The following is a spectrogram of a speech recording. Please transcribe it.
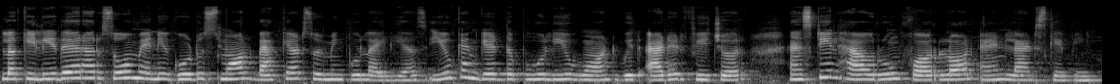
Luckily, there are so many good small backyard swimming pool ideas. You can get the pool you want with added feature and still have room for lawn and landscaping.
